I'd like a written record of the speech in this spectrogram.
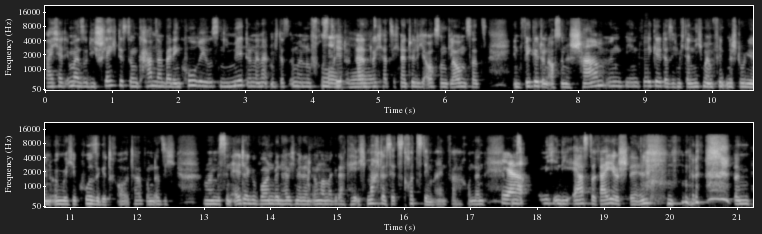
war ich halt immer so die Schlechteste und kam dann bei den Choreos nie mit. Und dann hat mich das immer nur frustriert. Mhm. Und dadurch hat sich natürlich auch so ein Glaubenssatz entwickelt und auch so eine Scham irgendwie entwickelt, dass ich mich dann nicht mal im Fitnessstudio in irgendwelche Kurse getraut habe. Und als ich immer ein bisschen älter geworden bin, habe ich mir dann irgendwann mal gedacht, hey, ich mache das jetzt trotzdem einfach. Und dann ja. muss ich mich in die erste Reihe stellen. dann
